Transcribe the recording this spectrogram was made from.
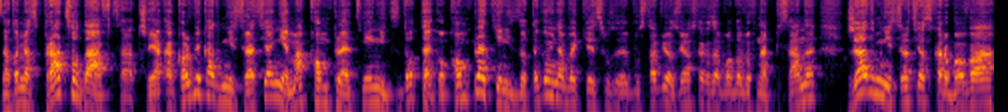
Natomiast pracodawca, czy jakakolwiek administracja nie ma kompletnie nic do tego, kompletnie nic do tego i nawet jest w ustawie o związkach zawodowych napisane, że administracja skarbowa,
